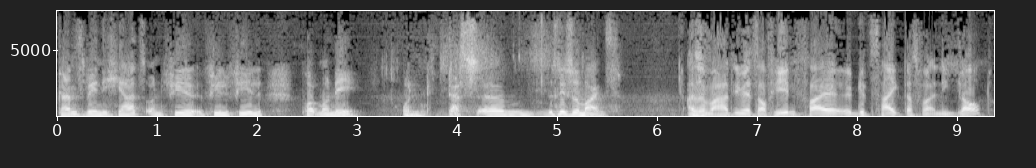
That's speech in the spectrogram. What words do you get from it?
ganz wenig Herz und viel, viel, viel Portemonnaie. Und das ähm, ist nicht so meins. Also man hat ihm jetzt auf jeden Fall äh, gezeigt, dass man an ihn glaubt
